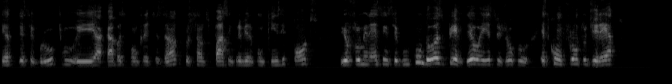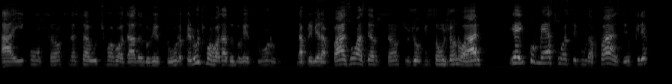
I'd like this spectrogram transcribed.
dentro desse grupo e acaba se concretizando, porque o Santos passa em primeiro com 15 pontos e o Fluminense em segundo com 12, perdeu aí esse jogo, esse confronto direto aí com o Santos nessa última rodada do retorno, penúltima rodada do retorno na primeira fase, 1 a 0 Santos, o jogo em São Januário. E aí começa uma segunda fase. Eu queria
